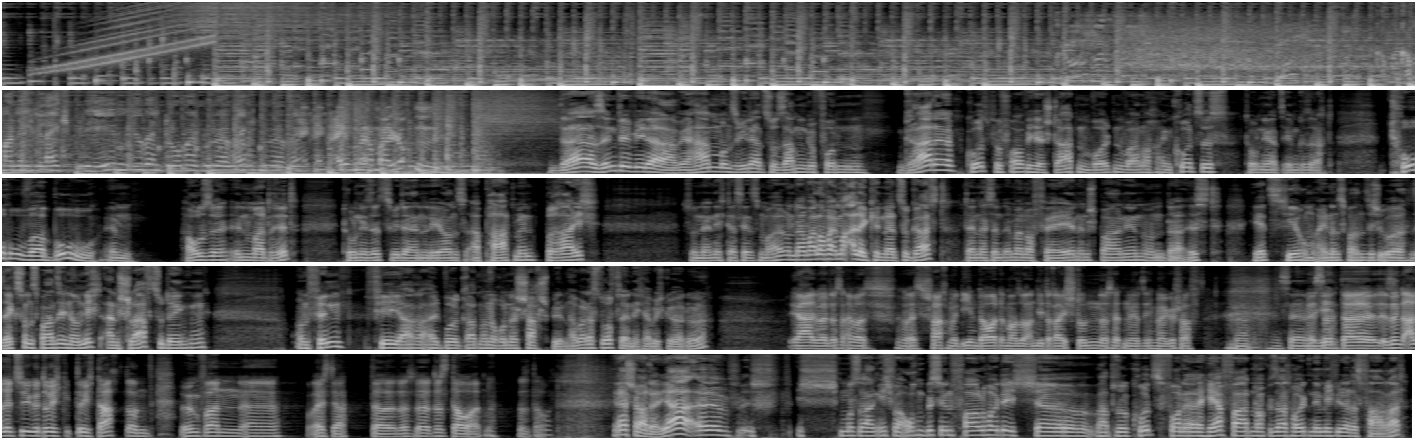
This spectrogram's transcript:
Kann man nicht leicht beheben, über den drüber, rüber, weg, rüber, weg. Einfach mal luppen. Da sind wir wieder. Wir haben uns wieder zusammengefunden. Gerade kurz bevor wir hier starten wollten, war noch ein kurzes, Toni hat es eben gesagt, Tohu war Bohu im Hause in Madrid. Toni sitzt wieder in Leons Apartment-Bereich. So nenne ich das jetzt mal. Und da waren auf einmal alle Kinder zu Gast, denn es sind immer noch Ferien in Spanien und da ist jetzt hier um 21.26 Uhr noch nicht an Schlaf zu denken. Und Finn, vier Jahre alt, wollte gerade noch eine Runde Schach spielen. Aber das durfte er nicht, habe ich gehört, oder? Ja, weil das einfach, weiß, Schach mit ihm dauert immer so an die drei Stunden, das hätten wir jetzt nicht mehr geschafft. Ja, ist ja Weißt du, da sind alle Züge durch, durchdacht und irgendwann, äh, weißt ja, da, das, das dauert, ne? Das dauert. Ja, schade. Ja, äh, ich, ich muss sagen, ich war auch ein bisschen faul heute. Ich äh, habe so kurz vor der Herfahrt noch gesagt, heute nehme ich wieder das Fahrrad.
